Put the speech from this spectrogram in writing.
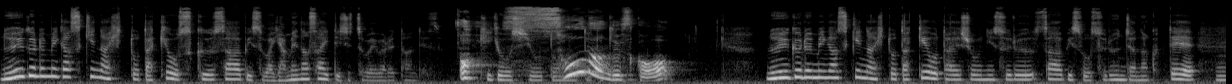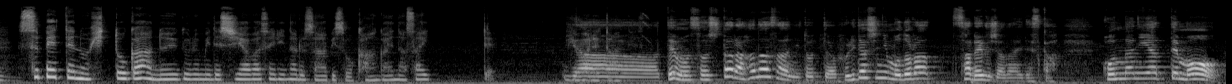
ぬいぐるみが好きな人だけを救うサービスはやめなさいって実は言われたんです。あ起業しようとそうなんですか？ぬいぐるみが好きな人だけを対象にするサービスをするんじゃなくてうん。全ての人がぬいぐるみで幸せになるサービスを考えなさいってい言われたんやーでもそしたら花さんにとっては振り出しに戻らされるじゃないですか。こんなにやっても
